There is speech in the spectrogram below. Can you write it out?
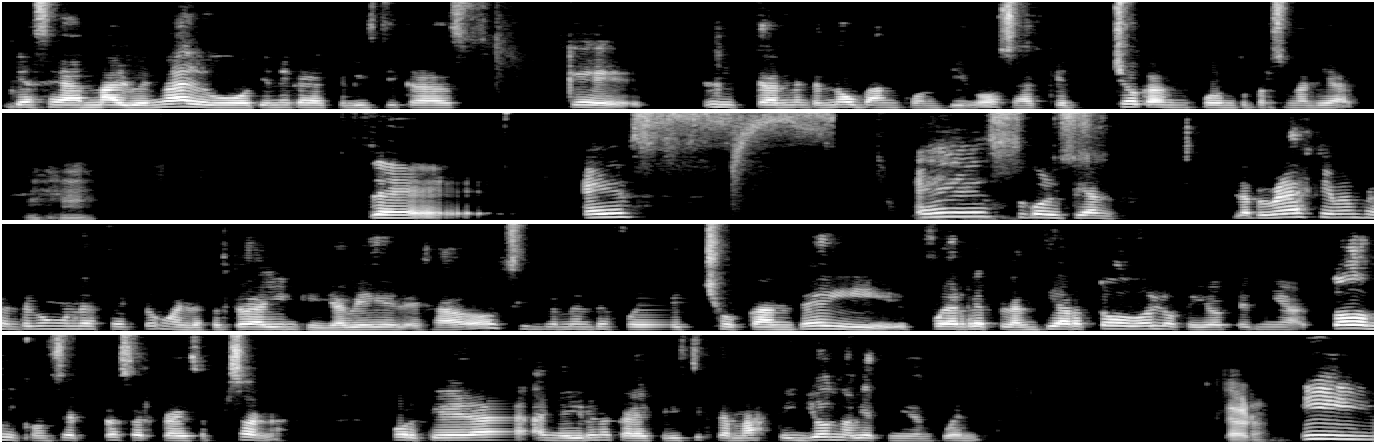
ya sea malo en algo, tiene características que literalmente no van contigo, o sea, que chocan con tu personalidad, eh, es, es golpeante. La primera vez que me enfrenté con un defecto, con el defecto de alguien que yo había idealizado, simplemente fue chocante y fue replantear todo lo que yo tenía, todo mi concepto acerca de esa persona, porque era añadir una característica más que yo no había tenido en cuenta. claro. Y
